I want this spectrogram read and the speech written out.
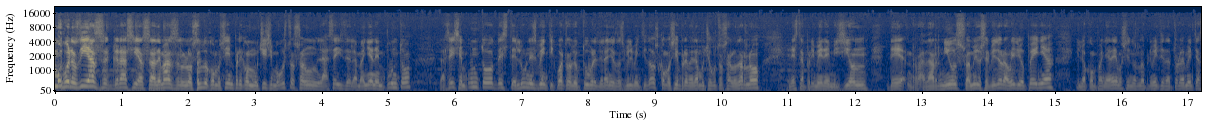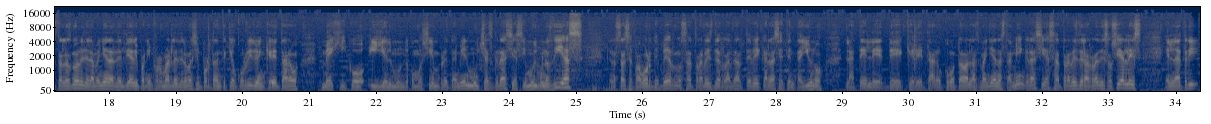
Muy buenos días. Gracias. Además, los saludo como siempre con muchísimo gusto. Son las 6 de la mañana en punto. Las 6 en punto de este lunes 24 de octubre del año 2022. Como siempre, me da mucho gusto saludarlo en esta primera emisión de Radar News. Su amigo servidor Aurelio Peña y lo acompañaremos, si nos lo permite, naturalmente hasta las 9 de la mañana del día de hoy para informarle de lo más importante que ha ocurrido en Querétaro, México y el mundo. Como siempre, también muchas gracias y muy buenos días que nos hace favor de vernos a través de Radar TV, Canal 71, la tele de Querétaro. Como todas las mañanas también, gracias a través de las redes sociales en la tri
